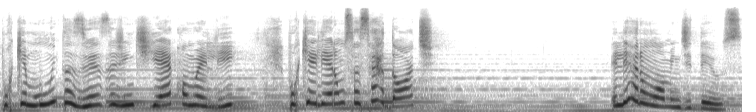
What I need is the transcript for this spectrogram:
Porque muitas vezes a gente é como Eli. Porque ele era um sacerdote. Ele era um homem de Deus.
